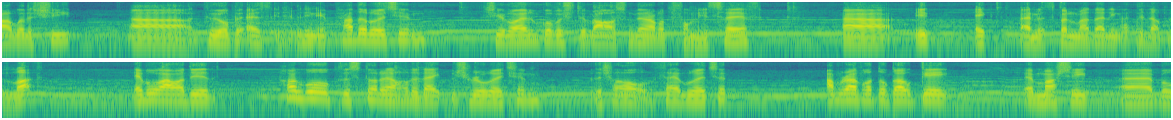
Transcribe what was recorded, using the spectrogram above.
বাংলাদেশি ফাদার রয়েছেন সেই রয়্যাল কমিশন টাওয়ার সেন্টার আমাদের মাদানি আতিলাফুল্লাহ এবং আমাদের সর্বস্তরে আমাদের দায়িত্বশীল রয়েছেন, আমাদের সহ সাহেব রয়েছেন। আমরা গতকালকে মাসিক এবং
